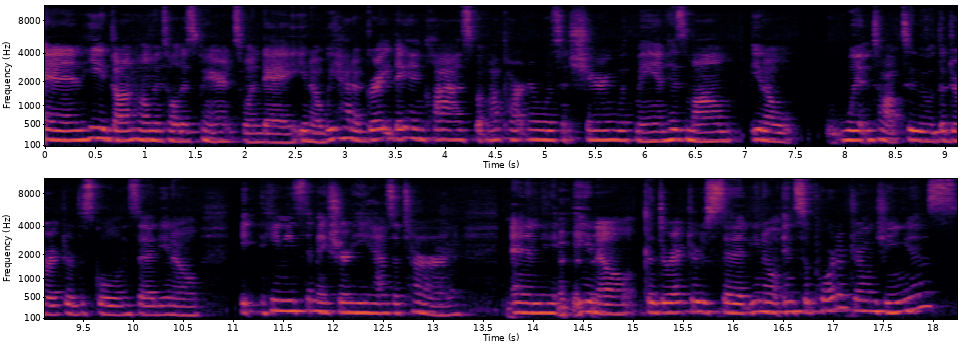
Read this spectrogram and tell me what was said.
and he had gone home and told his parents one day, you know, we had a great day in class, but my partner wasn't sharing with me. And his mom, you know, went and talked to the director of the school and said, you know, he, he needs to make sure he has a turn. And, he, you know, the director said, you know, in support of Drone Genius,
